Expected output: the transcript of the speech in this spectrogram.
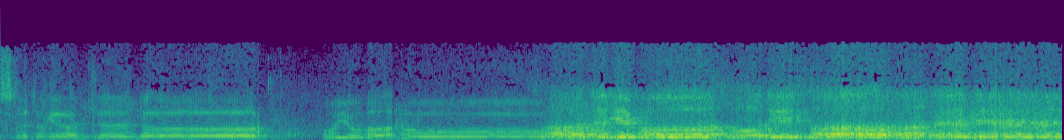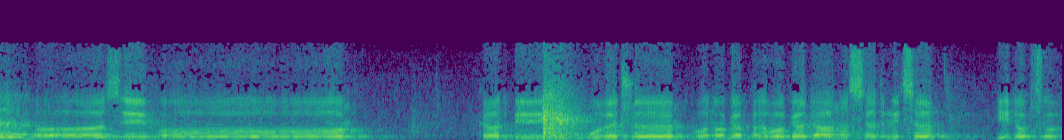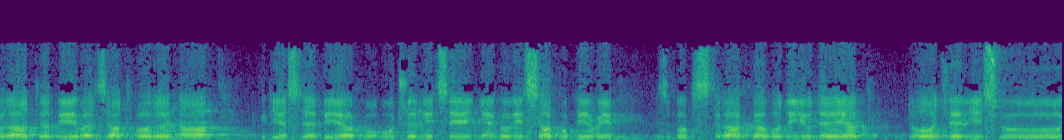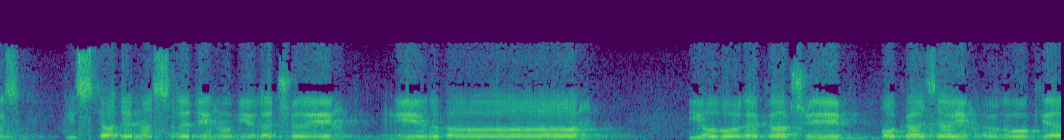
Svetog Evanđelja po Jovanu. Slava je Gospodi, slava Tebe. Pazimo, kad bi uveče onoga prvoga dana sedmice i dok su vrata bila zatvorena, gdje se bijahu učenici njegovi sakupili zbog straha od judeja, dođe Isus i stade na sredinu i reče im, mir vam. I ovo rekavši, pokaza im ruke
